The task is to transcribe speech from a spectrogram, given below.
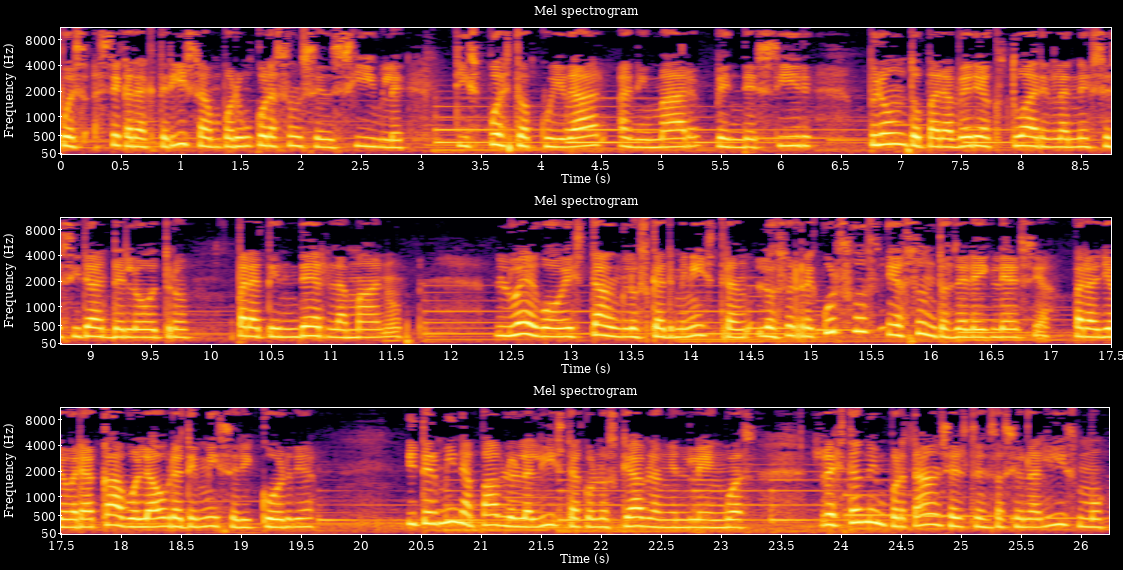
pues se caracterizan por un corazón sensible, dispuesto a cuidar, animar, bendecir, pronto para ver y actuar en la necesidad del otro, para tender la mano. Luego están los que administran los recursos y asuntos de la Iglesia para llevar a cabo la obra de misericordia. Y termina Pablo la lista con los que hablan en lenguas, restando importancia al sensacionalismo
